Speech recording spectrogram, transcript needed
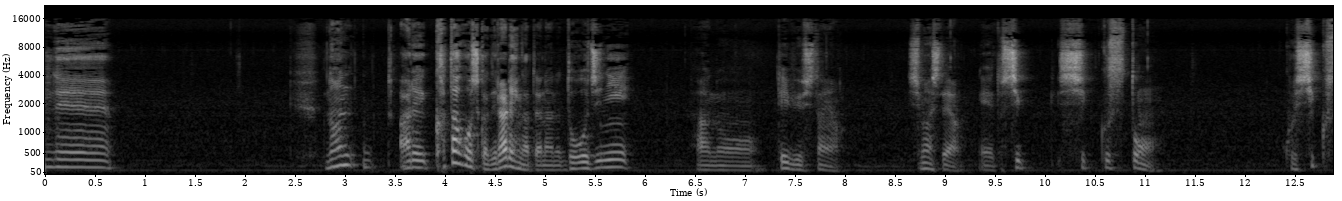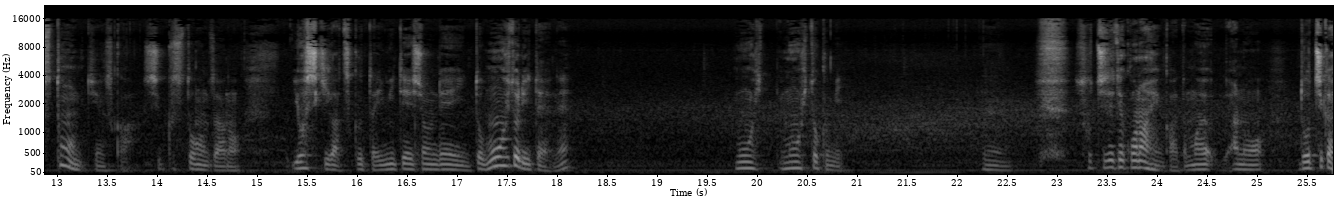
でなんあれ片方しか出られへんかったよな。同時にあのデビューしたやん。しましたやん。えっ、ー、とシシックストーン。これシックストーンっていうんですか？ SixTONES あの YOSHIKI が作った Imitation Rain ともう一人いたよね。もうもう一組。うん。そっち出てこなへんかって、まあ、あのどっちか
